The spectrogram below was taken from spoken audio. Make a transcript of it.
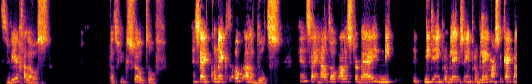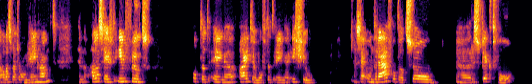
is weergaloos. Dat vind ik zo tof. En zij connect ook alle dots. Hè, zij haalt ook alles erbij. Niet, niet één probleem is één probleem, maar ze kijkt naar alles wat er omheen hangt. En alles heeft invloed op dat ene item of dat ene issue. En zij ontrafelt dat zo eh, respectvol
